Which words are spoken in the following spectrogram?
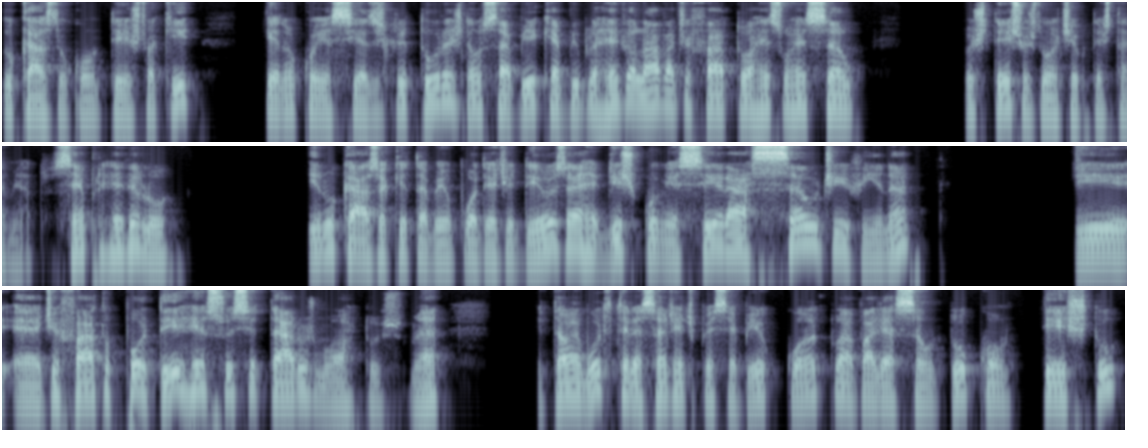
No caso do contexto aqui, quem não conhecia as Escrituras não sabia que a Bíblia revelava de fato a ressurreição nos textos do Antigo Testamento. Sempre revelou. E no caso aqui também, o poder de Deus é desconhecer a ação divina de, é, de fato, poder ressuscitar os mortos. Né? Então é muito interessante a gente perceber quanto a avaliação do contexto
